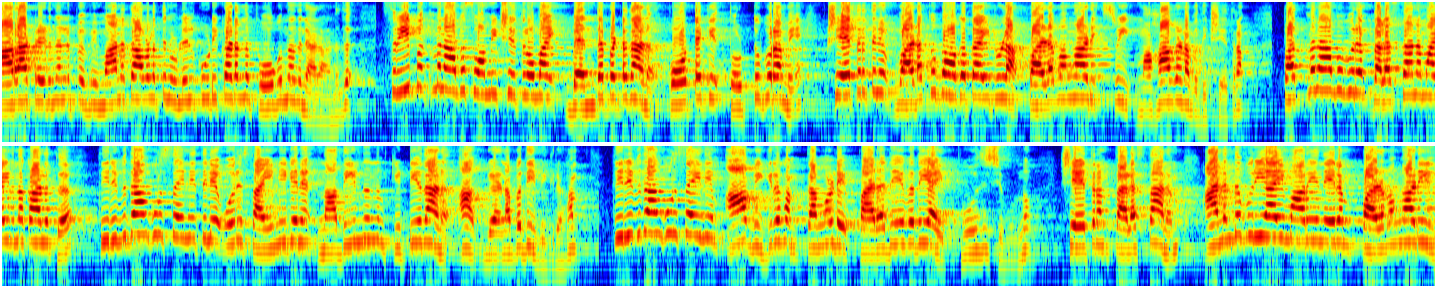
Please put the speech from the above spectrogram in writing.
ആറാട്ട് എഴുന്നള്ളിപ്പ് വിമാനത്താവളത്തിനുള്ളിൽ കൂടി കടന്നു പോകുന്നതിനാലാണിത്. ശ്രീ പത്മനാഭസ്വാമി ക്ഷേത്രവുമായി ബന്ധപ്പെട്ടതാണ് കോട്ടയ്ക്ക് തൊട്ടുപുറമെ ക്ഷേത്രത്തിന് വടക്കു ഭാഗത്തായിട്ടുള്ള പഴവങ്ങാടി ശ്രീ മഹാഗണപതി ക്ഷേത്രം. പത്മനാഭപുരം തലസ്ഥാനമായിരുന്ന കാലത്ത് തിരുവിതാംകൂർ സൈന്യത്തിലെ ഒരു സൈനികന് നദിയിൽ നിന്നും കിട്ടിയതാണ് ആ ഗണപതി വിഗ്രഹം. തിരുവിതാംകൂർ സൈന്യം ആ വിഗ്രഹം തങ്ങളുടെ പരദേവതയായി പൂജിച്ചു പോന്നു ക്ഷേത്രം തലസ്ഥാനം അനന്തപുരിയായി മാറിയ നേരം പഴവങ്ങാടിയിൽ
